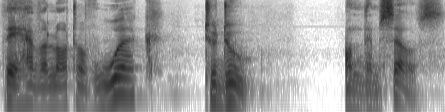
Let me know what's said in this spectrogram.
they have a lot of work to do on themselves.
